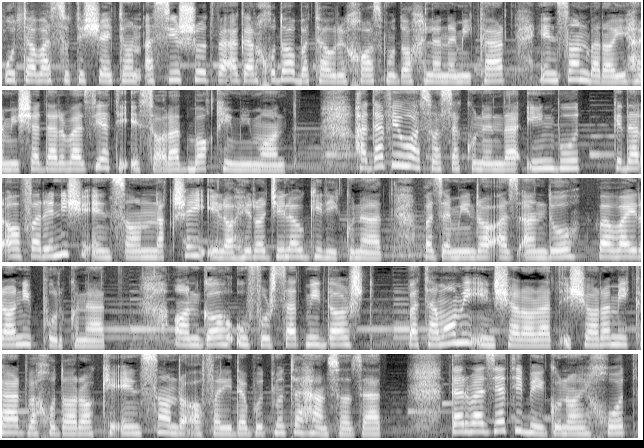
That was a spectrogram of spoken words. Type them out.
او توسط شیطان اسیر شد و اگر خدا به طور خاص مداخله نمی کرد انسان برای همیشه در وضعیت اسارت باقی می ماند. هدف وسوسه کننده این بود که در آفرینش انسان نقشه الهی را جلوگیری کند و زمین را از اندوه و ویرانی پر کند. آنگاه او فرصت می داشت و تمام این شرارت اشاره می کرد و خدا را که انسان را آفریده بود متهم سازد. در وضعیت بیگناه خود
